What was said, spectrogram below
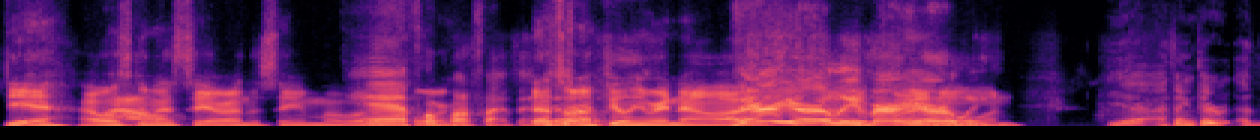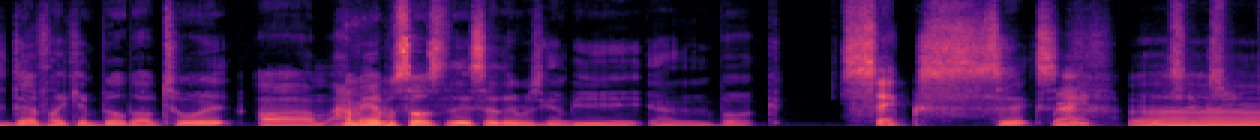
Yeah, I was Wow. gonna say around the same. About Yeah, four. four point five. That's what I'm feeling right now. Very Obviously, early, very early. one. yeah, I think they definitely can build up to it. Um, how many Mhm. episodes did they say there was gonna be in the book? Six. Six. Right. Uh,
